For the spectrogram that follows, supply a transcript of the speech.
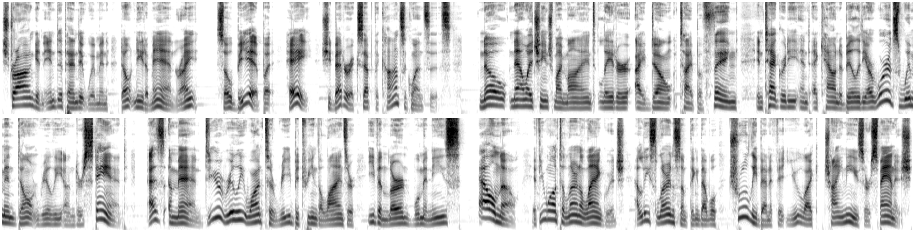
Strong and independent women don't need a man, right? So be it, but hey, she'd better accept the consequences. No, now I change my mind, later I don't type of thing. Integrity and accountability are words women don't really understand. As a man, do you really want to read between the lines or even learn womanese? Hell no. If you want to learn a language, at least learn something that will truly benefit you, like Chinese or Spanish.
